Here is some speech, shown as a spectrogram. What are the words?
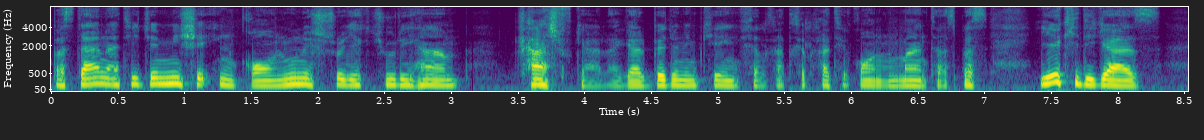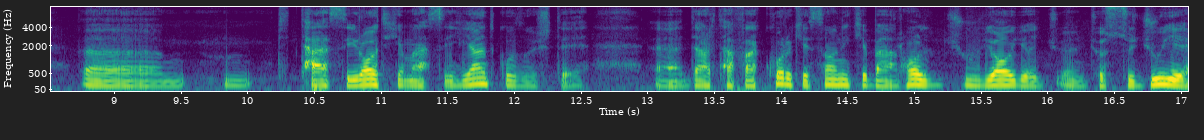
پس در نتیجه میشه این قانونش رو یک جوری هم کشف کرد. اگر بدونیم که این خلقت خلقتی قانونمند است. پس یکی دیگه از تاثیراتی که مسیحیت گذاشته در تفکر کسانی که به حال جویا یا جستجوی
